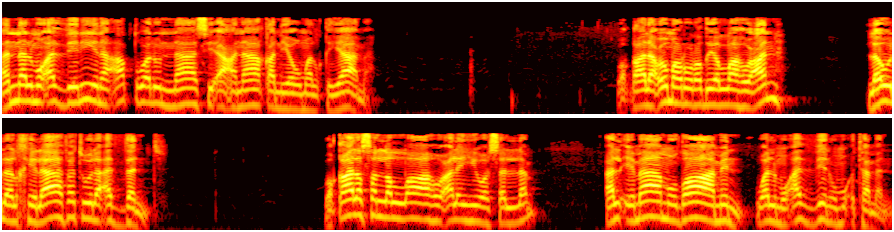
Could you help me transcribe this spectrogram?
أن المؤذنين أطول الناس أعناقا يوم القيامة. وقال عمر رضي الله عنه لولا الخلافة لأذنت وقال صلى الله عليه وسلم الإمام ضامن والمؤذن مؤتمن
